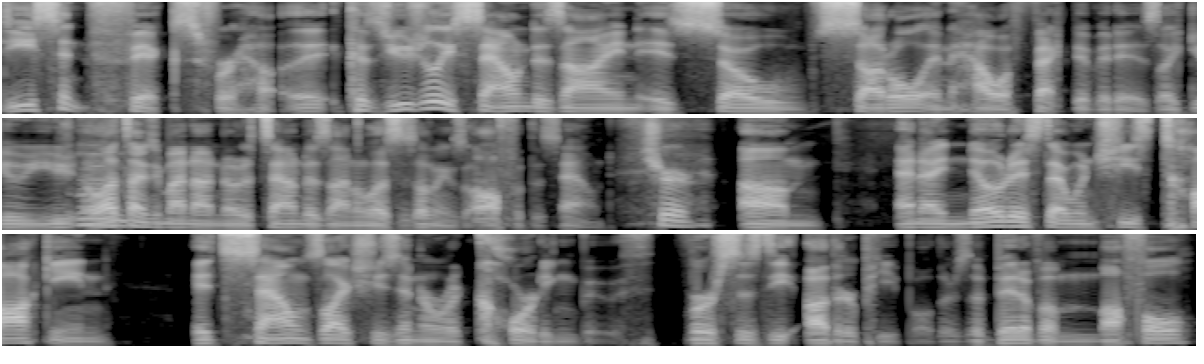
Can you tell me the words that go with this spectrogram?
decent fix for how because eh, usually sound design is so subtle and how effective it is. Like you, you a lot of mm. times you might not notice sound design unless something's off with the sound. sure. Um, and I noticed that when she's talking, it sounds like she's in a recording booth versus the other people. There's a bit of a muffle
